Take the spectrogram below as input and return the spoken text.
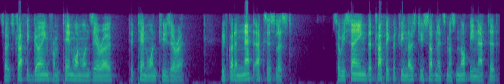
so it's traffic going from 10110 to 10120. We've got a NAT access list. So we're saying the traffic between those two subnets must not be NATed,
